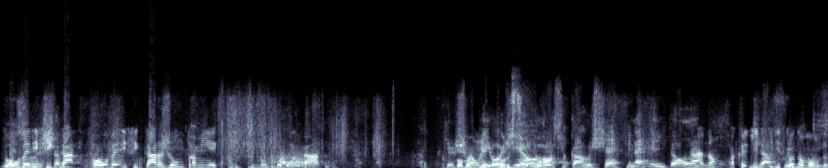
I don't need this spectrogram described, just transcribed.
Vou Isso, verificar, chamo... vou verificar junto à minha equipe. Muito obrigado. Como é um recurso hoje é o nosso carro-chefe, né? Então. Ah, não acredito que de todo mundo.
